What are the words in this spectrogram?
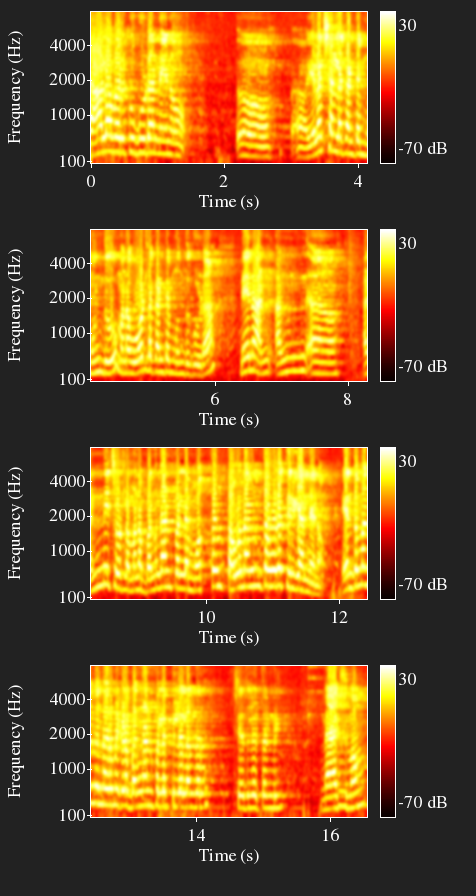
చాలా వరకు కూడా నేను ఎలక్షన్ల కంటే ముందు మన ఓట్ల కంటే ముందు కూడా నేను అన్- అన్- అన్ని చోట్ల మన బనగాన్పల్లె మొత్తం టౌన్ అంతా కూడా తిరిగాను నేను. ఎంతమంది ఉన్నారు ఇక్కడ ఇక్కడ బనగాన్పల్లె పిల్లలందరూ? చేతులు ఎత్తండి మ్యాక్సిమం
